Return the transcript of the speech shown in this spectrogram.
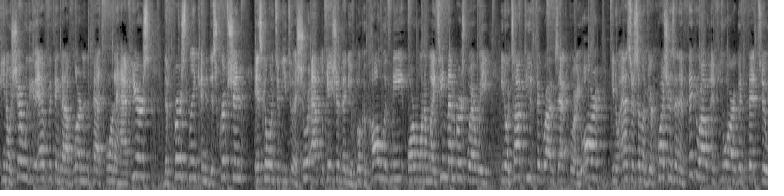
you know, share with you everything that I've learned in the past four and a half years, the first link in the description is going to be to a short application that you book a call with me or one of my team members where we, you know, talk to you, figure out exactly where you are, you know, answer some of your questions and then figure out if you are a good fit to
